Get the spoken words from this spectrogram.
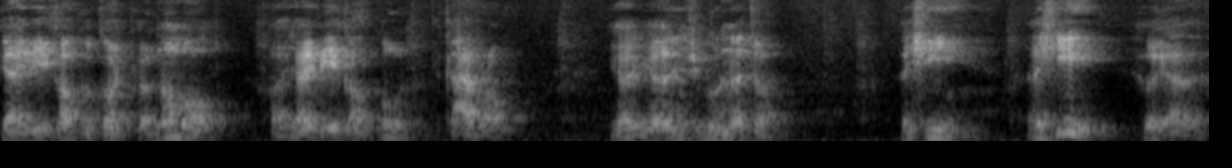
ja hi havia qualque cotxe, no molt, però ja hi havia qualcun, carro. Jo en la corneta. Així, així, a vegades.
